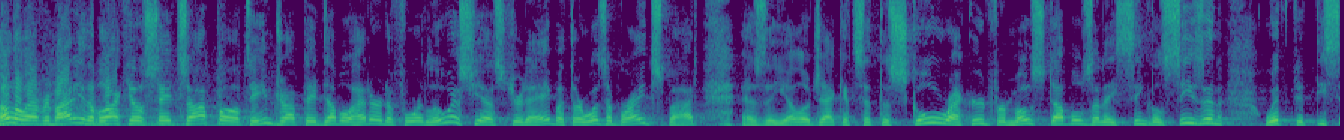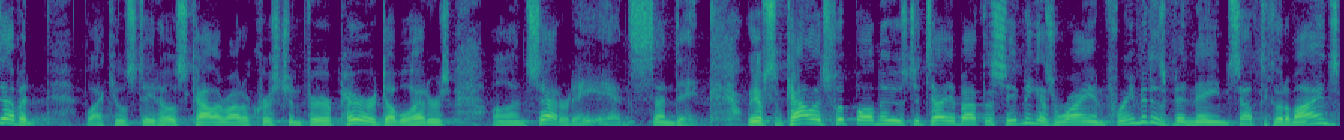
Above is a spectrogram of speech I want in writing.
Hello, everybody. The Black Hills State softball team dropped a doubleheader to Fort Lewis yesterday, but there was a bright spot as the Yellow Jackets set the school record for most doubles in a single season with 57. Black Hills State hosts Colorado Christian Fair pair doubleheaders on Saturday and Sunday. We have some college football news to tell you about this evening as Ryan Freeman has been named South Dakota Mines'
